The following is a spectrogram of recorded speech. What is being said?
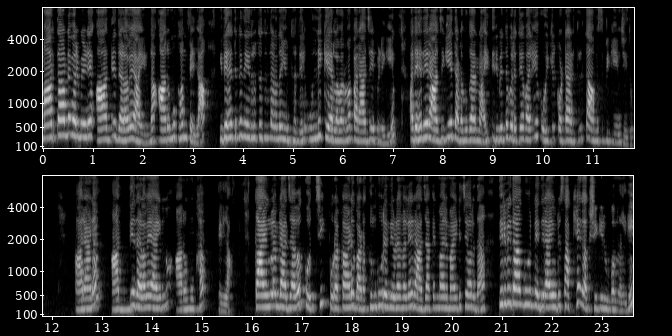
മാർത്താണ്ഡവർമ്മയുടെ ആദ്യ ദളവയായിരുന്ന അറുമുഖം പിള്ള ഇദ്ദേഹത്തിന്റെ നേതൃത്വത്തിൽ നടന്ന യുദ്ധത്തിൽ ഉണ്ണി കേരളവർമ്മ പരാജയപ്പെടുകയും അദ്ദേഹത്തെ രാജകീയ തടവുകാരനായി തിരുവനന്തപുരത്തെ വലിയ കോയിക്കൽ കൊട്ടാരത്തിൽ താമസിപ്പിക്കുകയും ചെയ്തു. ആരാണ്? ആദ്യ ദളവയായിരുന്നു അറുമുഖം പിള്ള. കായംകുളം രാജാവ് കൊച്ചി പുറക്കാട് വടക്കുംകൂർ എന്നിവിടങ്ങളിലെ രാജാക്കന്മാരുമായിട്ട് ചേർന്ന് തിരുവിതാംകൂറിനെതിരായ ഒരു സഖ്യകക്ഷിക്ക് രൂപം നൽകി.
